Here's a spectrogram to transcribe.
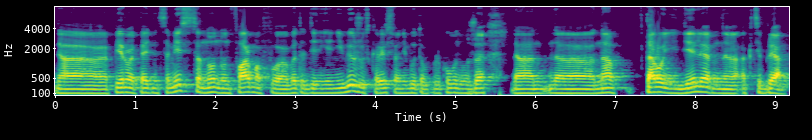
а, первая пятница месяца, но нонфармов э, в этот день я не вижу, скорее всего они будут опубликованы уже на второй неделе октября.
